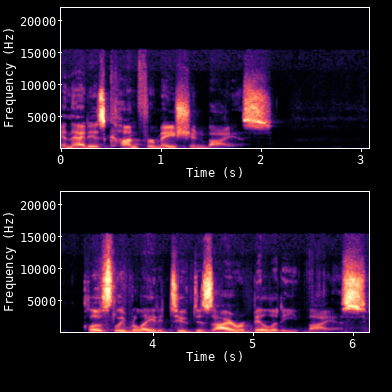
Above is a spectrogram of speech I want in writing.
and that is confirmation bias, closely related to desirability bias.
